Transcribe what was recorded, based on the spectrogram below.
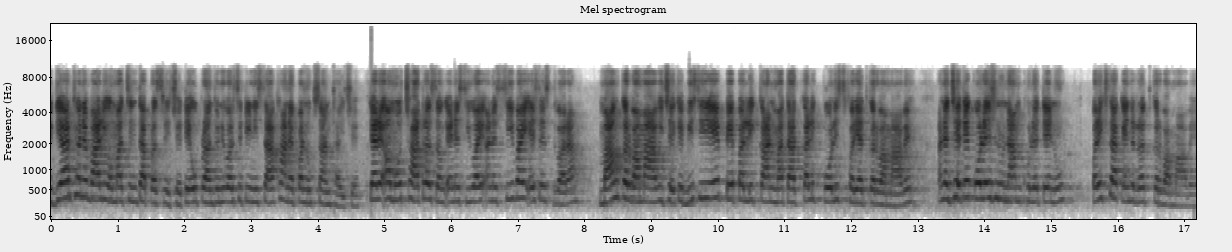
વિદ્યાર્થીઓ અને વાલીઓમાં ચિંતા પ્રસરી છે. તે ઉપરાંત યુનિવર્સિટીની શાખાને પણ નુકસાન થાય છે. ત્યારે અમો છાત્ર સંઘ એનએસયુઆઈ અને સીવાયએસએસ દ્વારા માંગ કરવામાં આવી છે કે બીસીએ પેપર લીક કાંડમાં તાત્કાલિક પોલીસ ફરિયાદ કરવામાં આવે. અને જે તે કોલેજનું નામ ખુલે તેનું પરીક્ષા કેન્દ્ર રદ કરવામાં આવે.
